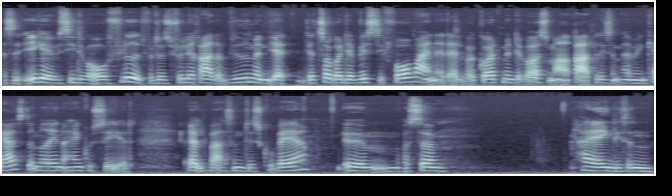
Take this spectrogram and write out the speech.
altså ikke at jeg vil sige, at det var overflødigt, for det var selvfølgelig rart at vide, men jeg, jeg tror godt, jeg vidste i forvejen, at alt var godt, men det var også meget rart ligesom at ligesom have min kæreste med ind, og han kunne se, at alt var, som det skulle være. Øhm, og så har jeg egentlig sådan,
